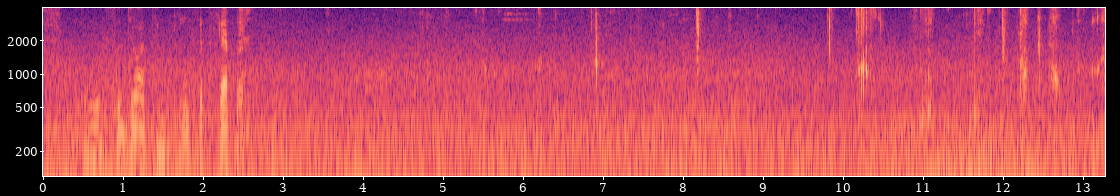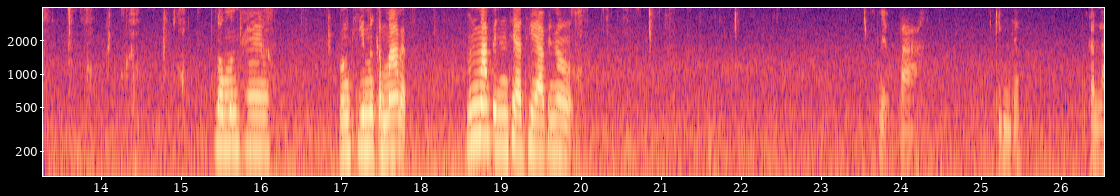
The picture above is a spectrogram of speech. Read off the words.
ำสุดยอดจริงๆแซ่บๆเลย ลมมันแห้งบางทีมันก็มาแบบ มันมาเป็นเทียเทียๆพี่น้องเนี่ยปลา กินกับกระล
